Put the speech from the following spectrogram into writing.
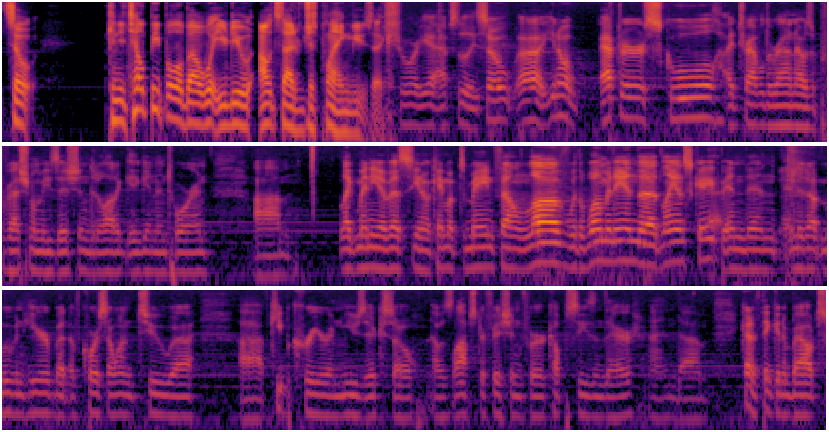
So, can you tell people about what you do outside of just playing music? Sure, yeah, absolutely. So, uh, you know, after school, I traveled around. I was a professional musician, did a lot of gigging and touring. Um, like many of us, you know, came up to Maine, fell in love with a woman and the landscape, and then ended up moving here. But of course, I wanted to uh, uh, keep a career in music, so I was lobster fishing for a couple seasons there, and um, kind of thinking about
